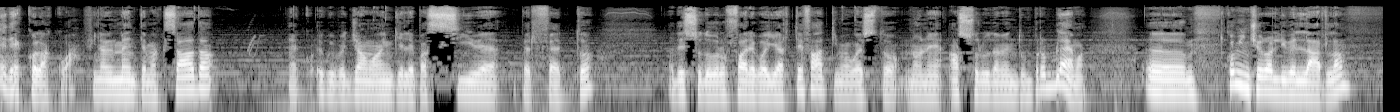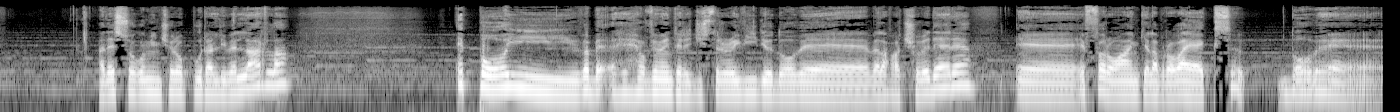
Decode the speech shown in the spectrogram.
Ed eccola qua, finalmente maxata. Ecco, equipaggiamo anche le passive, perfetto. Adesso dovrò fare poi gli artefatti, ma questo non è assolutamente un problema. Uh, comincerò a livellarla. Adesso comincerò pure a livellarla. E poi, vabbè, eh, ovviamente registrerò i video dove ve la faccio vedere e, e farò anche la prova X dove,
